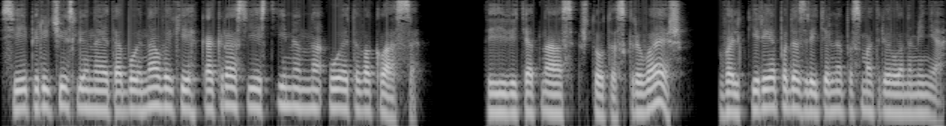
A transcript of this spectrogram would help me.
Все перечисленные тобой навыки как раз есть именно у этого класса. Ты ведь от нас что-то скрываешь?» Валькирия подозрительно посмотрела на меня.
